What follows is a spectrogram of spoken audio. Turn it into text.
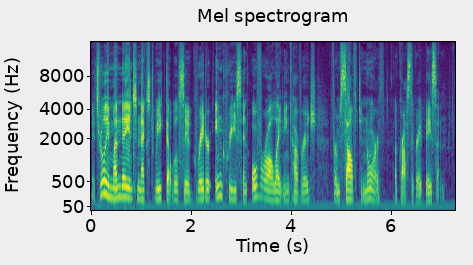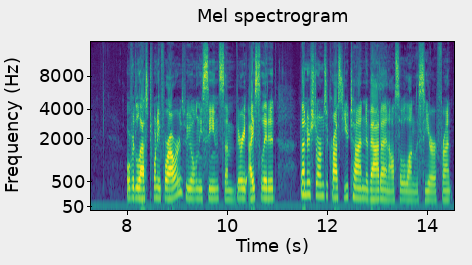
It's really Monday into next week that we'll see a greater increase in overall lightning coverage from south to north across the Great Basin. Over the last 24 hours, we've only seen some very isolated thunderstorms across Utah and Nevada and also along the Sierra front,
